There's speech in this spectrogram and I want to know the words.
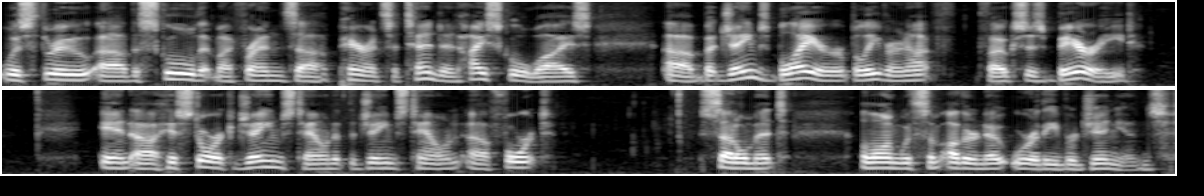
was through uh, the school that my friends' uh, parents attended, high school wise. Uh, but James Blair, believe it or not, folks, is buried in uh, historic Jamestown at the Jamestown Fort settlement, along with some other noteworthy Virginians.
